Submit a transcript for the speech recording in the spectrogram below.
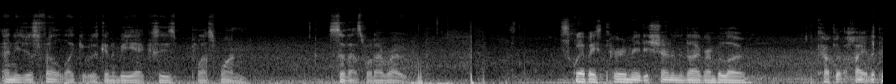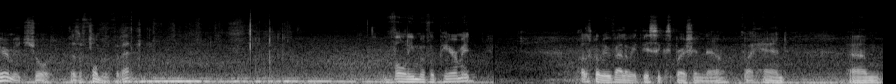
and it just felt like it was going to be x's plus 1. So that's what I wrote. Square-based pyramid is shown in the diagram below. Calculate the height of the pyramid, sure. There's a formula for that. Volume of a pyramid I've just got to evaluate this expression now by hand. Um,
